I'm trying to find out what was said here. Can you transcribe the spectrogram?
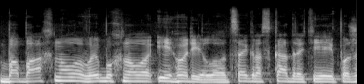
бабахнуло, вибухнуло і горіло. Це якраз кадри тієї пожежі,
